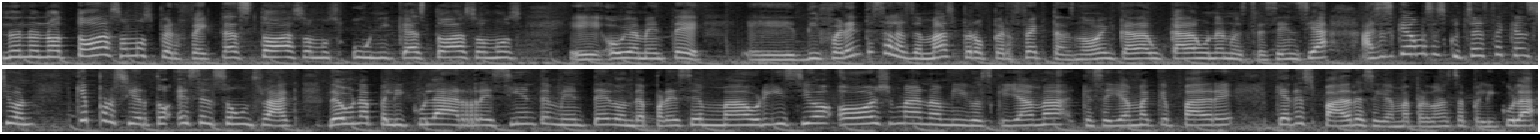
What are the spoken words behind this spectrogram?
No, no, no, todas somos perfectas todas somos únicas, todas somos eh, obviamente eh, diferentes a las demás, pero perfectas, ¿no? En cada, cada una nuestra esencia. Así es que vamos a escuchar esta canción, que por cierto es el soundtrack de una película recientemente donde aparece Mauricio Oshman, amigos, que, llama, que se llama Qué padre, qué despadre se llama, perdón, esta película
